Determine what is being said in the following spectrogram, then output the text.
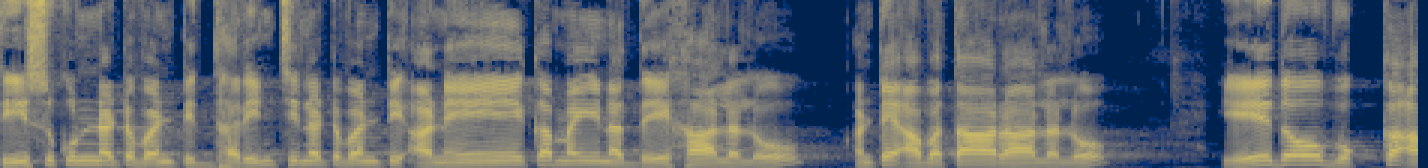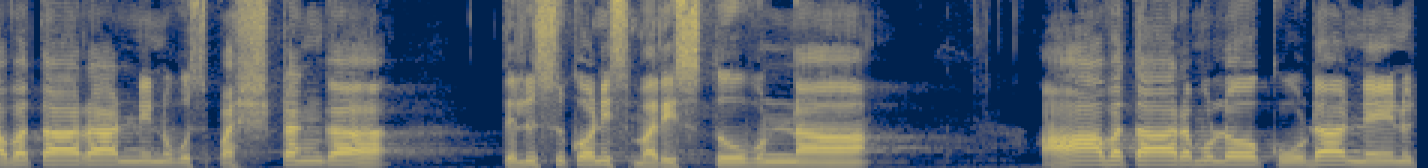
తీసుకున్నటువంటి ధరించినటువంటి అనేకమైన దేహాలలో అంటే అవతారాలలో ఏదో ఒక్క అవతారాన్ని నువ్వు స్పష్టంగా తెలుసుకొని స్మరిస్తూ ఉన్నా. ఆ అవతారములో కూడా నేను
